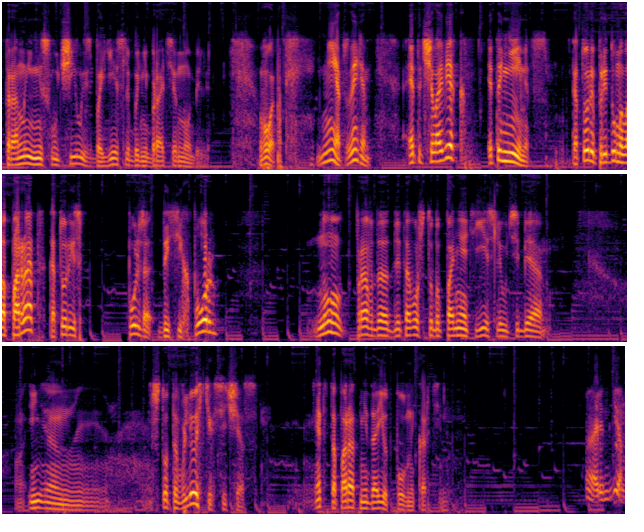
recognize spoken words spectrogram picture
страны не случилось бы, если бы не братья Нобели. Вот. Нет, знаете, этот человек, это немец, который придумал аппарат, который используется до сих пор. Ну, правда, для того, чтобы понять, есть ли у тебя и, эм, что-то в легких сейчас, этот аппарат не дает полной картины. А, рентген.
